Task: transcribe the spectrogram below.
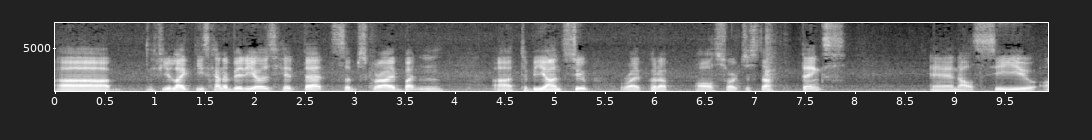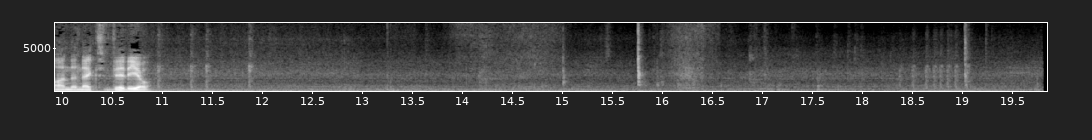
Uh, if you like these kind of videos, hit that subscribe button uh, to Beyond Soup, where I put up all sorts of stuff. Thanks, and I'll see you on the next video.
